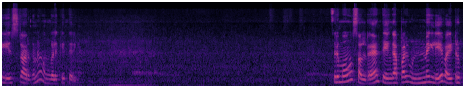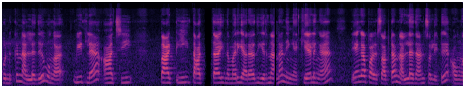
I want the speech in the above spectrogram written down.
டேஸ்ட்டாக இருக்குன்னு உங்களுக்கே தெரியும். திரும்பவும் சொல்கிறேன் தேங்காய் பால் உண்மையிலே வயிற்றுப்புண்ணுக்கு நல்லது. உங்கள் வீட்டில் ஆச்சி பாட்டி தாத்தா இந்த மாதிரி யாராவது இருந்தாங்கன்னா நீங்கள் கேளுங்க. தேங்காய் பால் சாப்பிட்டா நல்லதான்னு சொல்லிட்டு அவங்க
